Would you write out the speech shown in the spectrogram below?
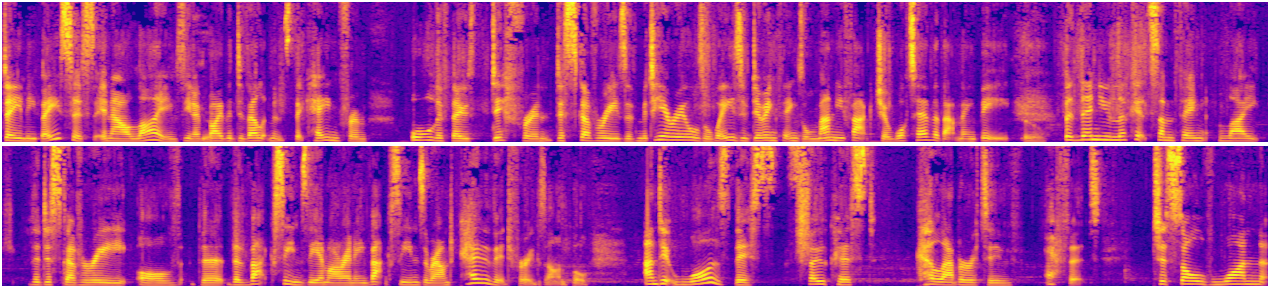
daily basis in our lives, you know, by the developments that came from all of those different discoveries of materials or ways of doing things or manufacture, whatever that may be. Yeah. But then you look at something like the discovery of the, the vaccines, the mRNA vaccines around COVID, for example. And it was this focused, collaborative effort to solve one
